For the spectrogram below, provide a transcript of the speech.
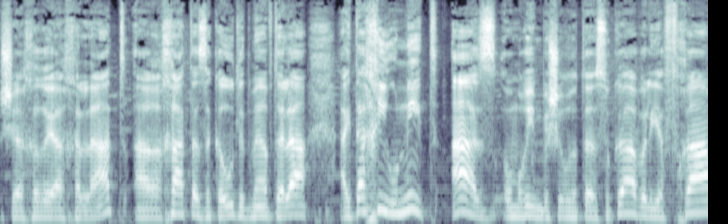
שאחרי החל"ת. הארכת הזכאות לדמי אבטלה הייתה חיונית אז, אומרים בשירות התעסוקה, אבל היא הפכה...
